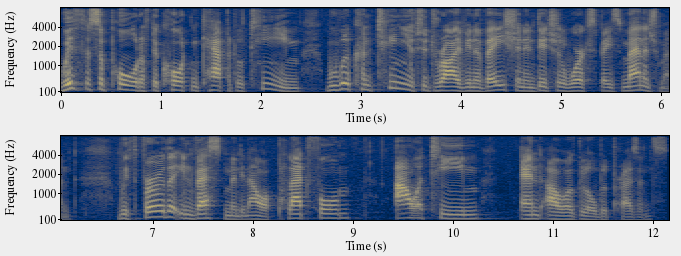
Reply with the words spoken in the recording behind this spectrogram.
With the support of the Corten Capital team, we will continue to drive innovation in digital workspace management with further investment in our platform, our team, and our global presence.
